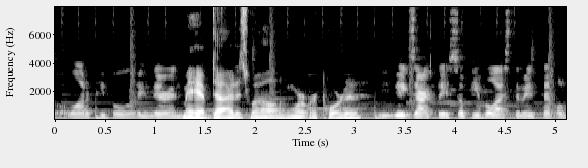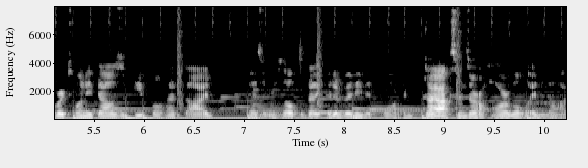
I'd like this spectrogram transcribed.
so a lot of people living there and May have died as well and weren't reported. exactly. So people estimate that over twenty thousand people have died as a result of that. It could have been even more. And dioxins are a horrible way to die.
